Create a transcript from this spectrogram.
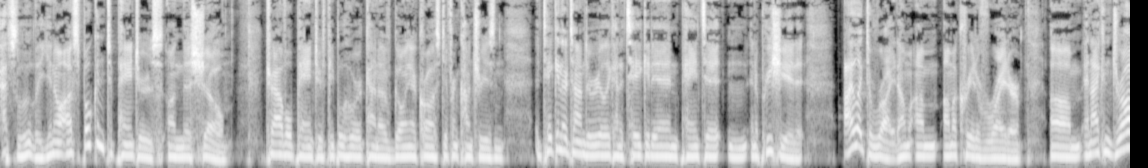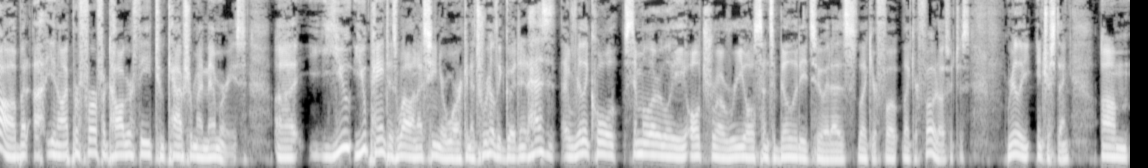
Absolutely. You know, I've spoken to painters on this show, travel painters, people who are kind of going across different countries and, and taking their time to really kind of take it in, paint it, and, and appreciate it. I like to write. I'm I'm I'm a creative writer, um, and I can draw, but uh, you know I prefer photography to capture my memories. Uh, you you paint as well, and I've seen your work, and it's really good. And it has a really cool, similarly ultra real sensibility to it as like your like your photos, which is really interesting. Um,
